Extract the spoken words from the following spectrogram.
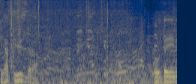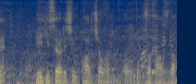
Fiyat 100 lira. Burada yine bilgisayar için parça var. Oldukça fazla.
